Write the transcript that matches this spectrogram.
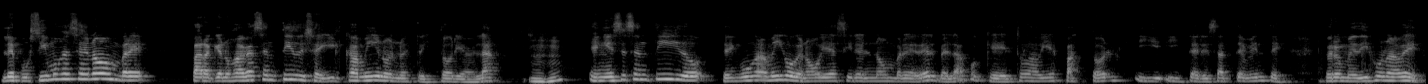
le pusimos ese nombre para que nos haga sentido y seguir camino en nuestra historia, ¿verdad? En ese sentido, tengo un amigo que no voy a decir el nombre de él, ¿verdad? Porque él todavía es pastor y interesantemente, pero me dijo una vez,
